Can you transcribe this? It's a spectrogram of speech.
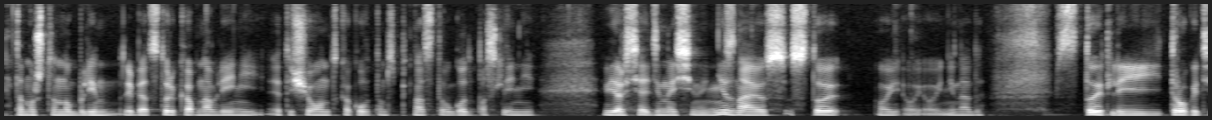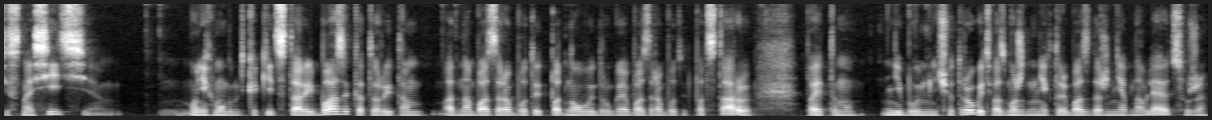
Потому что, ну блин, ребят, столько обновлений, это еще он с какого-то там с 15 -го года последней версии 1С. Не знаю, стоит... Ой, ой, ой, не надо. Стоит ли трогать и сносить? У них могут быть какие-то старые базы, которые там одна база работает под новую, другая база работает под старую, поэтому не будем ничего трогать. Возможно, некоторые базы даже не обновляются уже.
